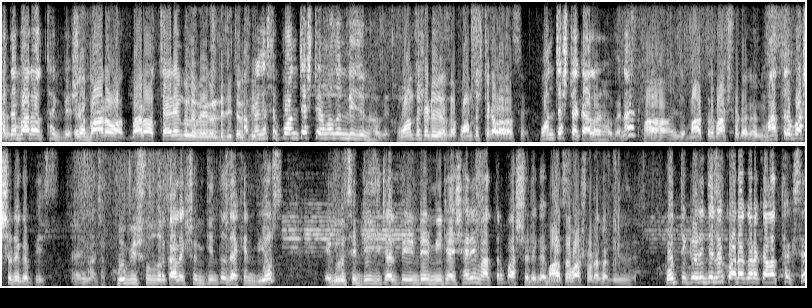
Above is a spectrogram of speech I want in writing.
হাতে বারো হাত থাকবে? এটা বারো হাত বারো হাত চার অ্যাঙ্গুল এগুলো ডিজিটাল আপনার কাছে মতন ডিজাইন হবে? পঞ্চাশটা ডিজাইন আছে কালার আছে। পঞ্চাশটা কালার হবে না? হ্যাঁ হ্যাঁ এই যে মাত্র পাঁচশো টাকা পিস মাত্র পাঁচশো টাকা পিস আচ্ছা খুবই সুন্দর কালেকশন কিন্তু দেখেন বিয়র্স এগুলো হচ্ছে ডিজিটাল প্রিন্টের মিঠাই শাড়ি মাত্র পাঁচশো টাকা মাত্র পাঁচশো টাকা পিস প্রত্যেকটা ডিজাইনে কটা করে কালার থাকছে?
